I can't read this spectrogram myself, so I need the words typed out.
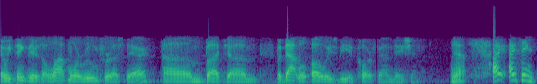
And we think there's a lot more room for us there. Um, but um, but that will always be a core foundation. Yeah, I, I think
